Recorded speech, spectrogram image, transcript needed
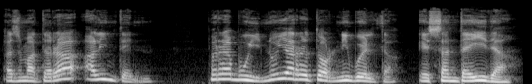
es matarà a l'intent. Per avui no hi ha retorn ni vuelta. És Santa Ida.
